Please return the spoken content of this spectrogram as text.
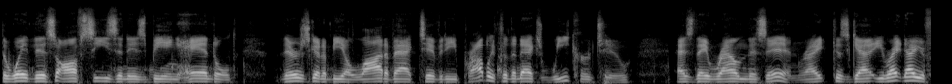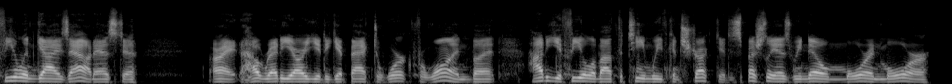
the way this offseason is being handled, there's going to be a lot of activity probably for the next week or two as they round this in, right? Because right now you're feeling guys out as to – all right, how ready are you to get back to work for one? But how do you feel about the team we've constructed, especially as we know more and more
